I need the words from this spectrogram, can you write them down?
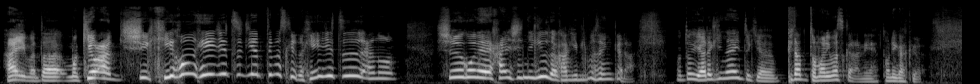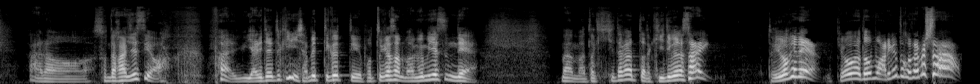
はい、また、まあ今日は、基本平日にやってますけど、平日、あの、週5で配信できるとは限りませんから、本当やる気ない時はピタッと止まりますからね、とにかく。あのそんな感じですよ。まあ、やりたい時に喋っていくっていうポッドキャストの番組ですんで、まあまた聞きたかったら聞いてください。というわけで、今日はどうもありがとうございました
